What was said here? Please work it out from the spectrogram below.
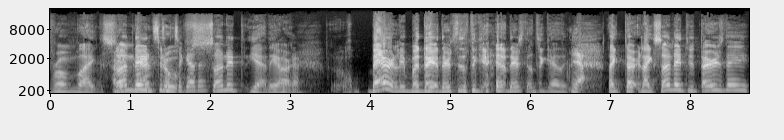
from like sunday through together? sunday yeah they are Okay. barely, but they they're still together. They're still together. Yeah. like thir- like Sunday through Thursday.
